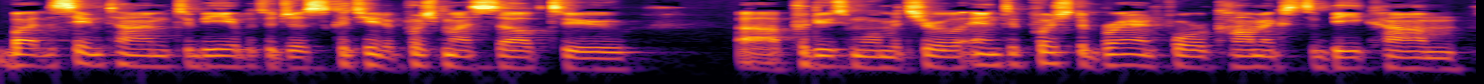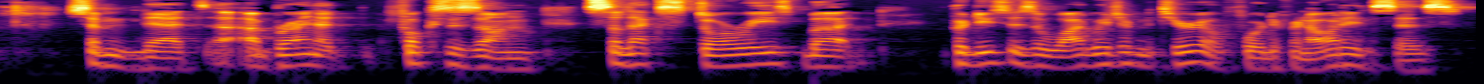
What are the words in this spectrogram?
But at the same time, to be able to just continue to push myself to uh, produce more material and to push the brand Forward Comix to become something that a brand that focuses on select stories, but produces a wide range of material for different audiences.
